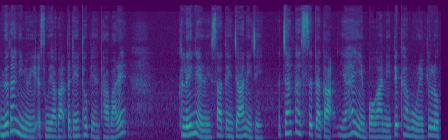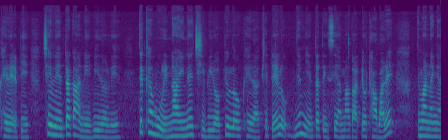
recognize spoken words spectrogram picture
အမျိုးသားညီညွတ်ရေးအစိုးရကတည်င်းထုတ်ပြန်ထားပါတယ်။ကလေးငယ်တွေစာတင်ကြားနေချိန်အကြမ်းဖက်စစ်တပ်ကရဟတ်ရင်ပေါ်ကနေပြစ်ခတ်မှုတွေပြုလုပ်ခဲ့တဲ့အပြင်ခြေလင်တပ်ကနေပြီးတော့လေတစ်ခတ်မှုတွေနိုင်နဲ့ချီပြီးတော့ပြုလုပ်ခဲ့တာဖြစ်တယ်လို့မျက်မြင်သက်သေဆီယာမကပြောထားပါတယ်။မြန်မာနိုင်ငံ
